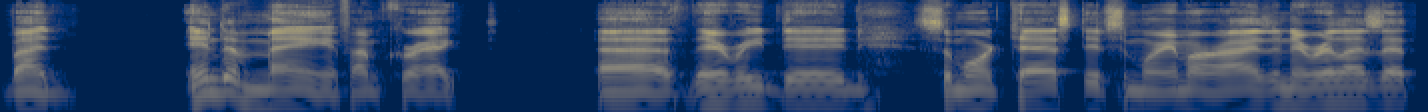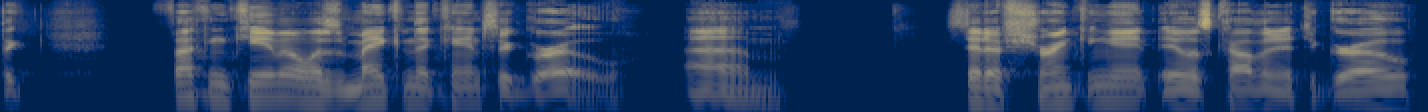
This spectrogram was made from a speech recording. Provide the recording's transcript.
by end of May, if I'm correct, uh, they redid some more tests, did some more MRIs, and they realized that the fucking chemo was making the cancer grow. Um, instead of shrinking it, it was causing it to grow,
